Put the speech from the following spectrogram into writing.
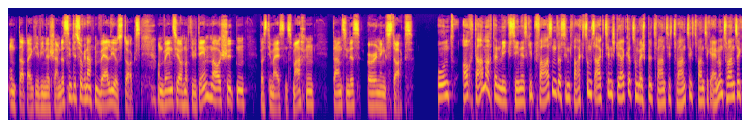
und dabei Gewinne schreiben. Das sind die sogenannten Value Stocks. Und wenn sie auch noch Dividenden ausschütten, was die meistens machen, dann sind es Earning Stocks. Und auch da macht ein Mix Sinn. Es gibt Phasen, da sind Wachstumsaktien stärker, zum Beispiel 2020, 2021,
